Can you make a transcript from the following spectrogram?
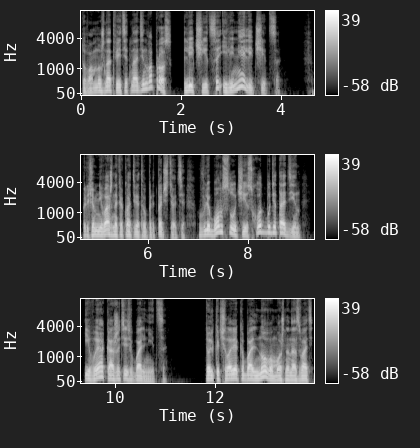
то вам нужно ответить на один вопрос – лечиться или не лечиться. Причем неважно, какой ответ вы предпочтете. В любом случае исход будет один, и вы окажетесь в больнице. Только человека больного можно назвать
